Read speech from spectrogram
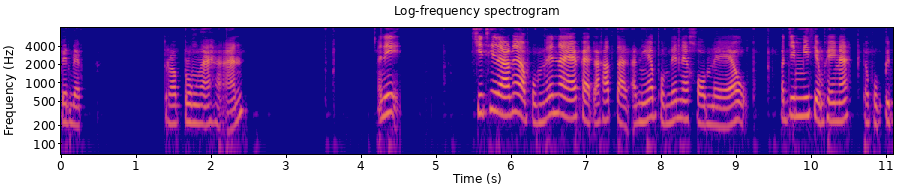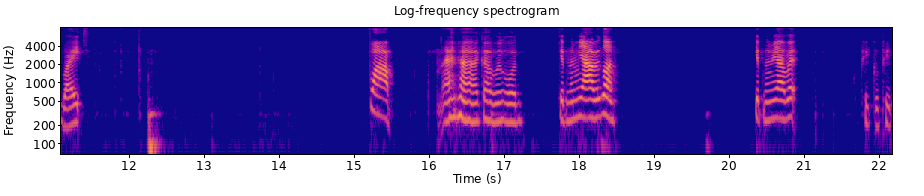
เป็นแบบตัวปรุงอาหาร อันนี้คลิปที่แล้วเนี่ย ผมเล่นใน iPad นะครับ แต่อันนี้ผมเล่นในคอมแล้ว มันจะมีเสียงเพลงนะ แต่ผมปิดไว้ ฝาบอ่ากลับไปคน เก็บน้ำยาไว้ก่อน เก็บน้ำยาไว้ผิดก็ผิด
